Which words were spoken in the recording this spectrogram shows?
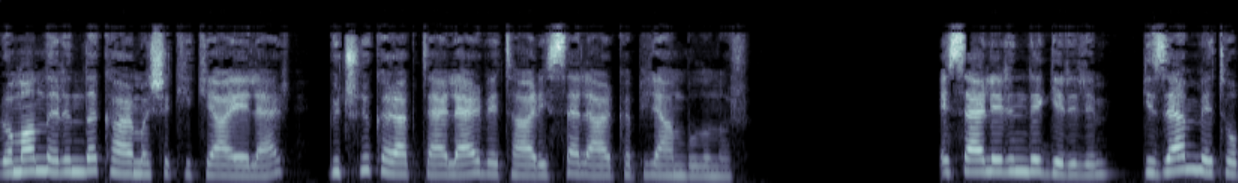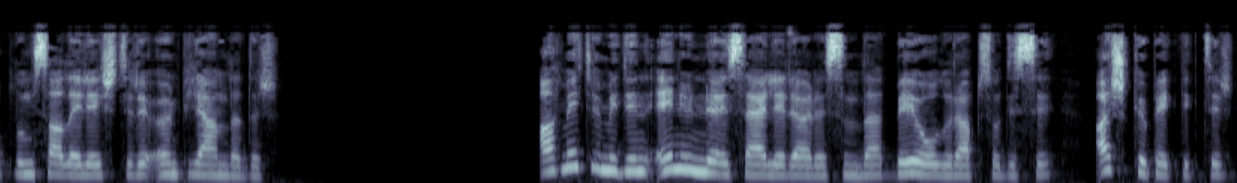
Romanlarında karmaşık hikayeler, güçlü karakterler ve tarihsel arka plan bulunur. Eserlerinde gerilim, gizem ve toplumsal eleştiri ön plandadır. Ahmet Ümit'in en ünlü eserleri arasında Beyoğlu Rapsodisi, Aşk Köpekliktir,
